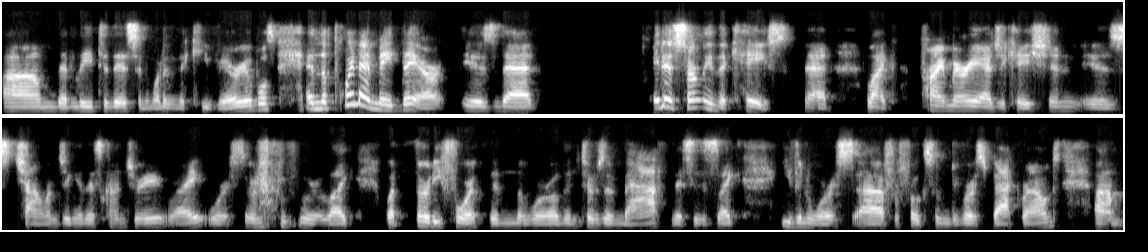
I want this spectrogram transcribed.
um, that lead to this and what are the key variables. And the point I made there is that it is certainly the case that like primary education is challenging in this country right? We're sort of we're like what 34th in the world in terms of math. This is like even worse uh, for folks from diverse backgrounds. Um,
